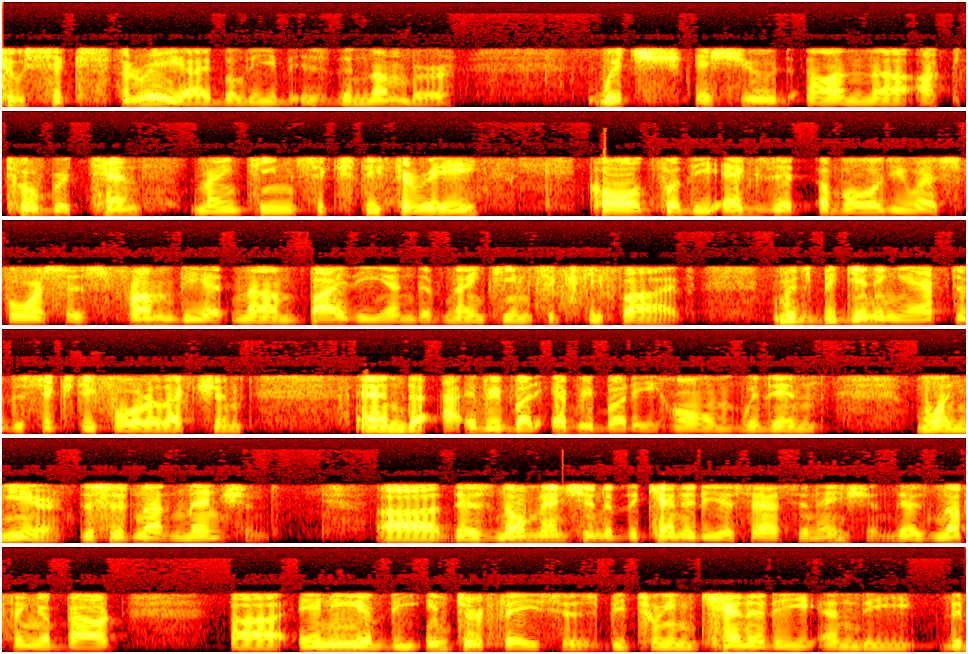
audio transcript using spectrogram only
263, I believe, is the number, which issued on uh, October 10th, 1963, called for the exit of all U.S. forces from Vietnam by the end of 1965. It was beginning after the 64 election, and uh, everybody everybody home within one year. This is not mentioned. Uh, there's no mention of the Kennedy assassination. There's nothing about uh, any of the interfaces between Kennedy and the the,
